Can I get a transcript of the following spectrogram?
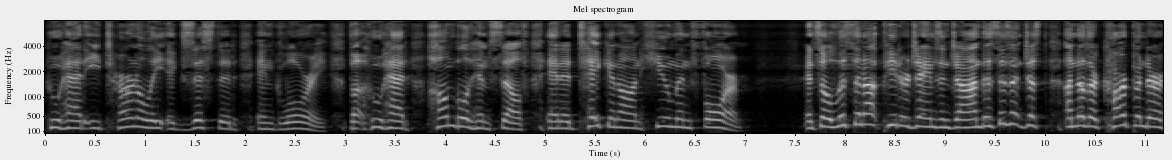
who had eternally existed in glory, but who had humbled himself and had taken on human form and so listen up, Peter, James, and John. This isn't just another carpenter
